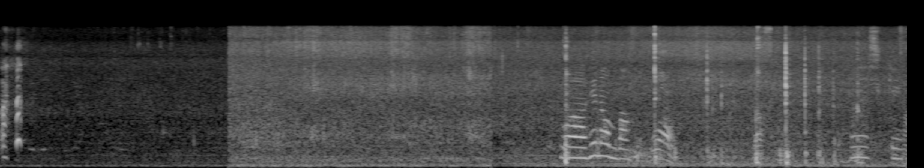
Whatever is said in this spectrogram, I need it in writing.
와, 해 나온다. 와우. 맛있겠다.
